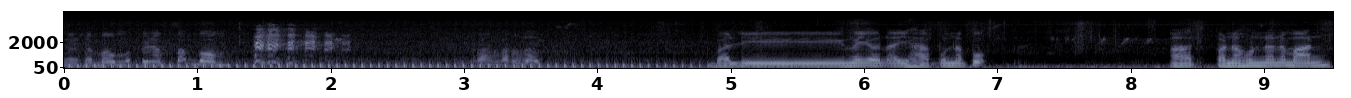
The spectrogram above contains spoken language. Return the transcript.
Pag nasabaw mo, pinagpabom. Kurang garulay. Bali ngayon ay hapon na po. At panahon na naman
